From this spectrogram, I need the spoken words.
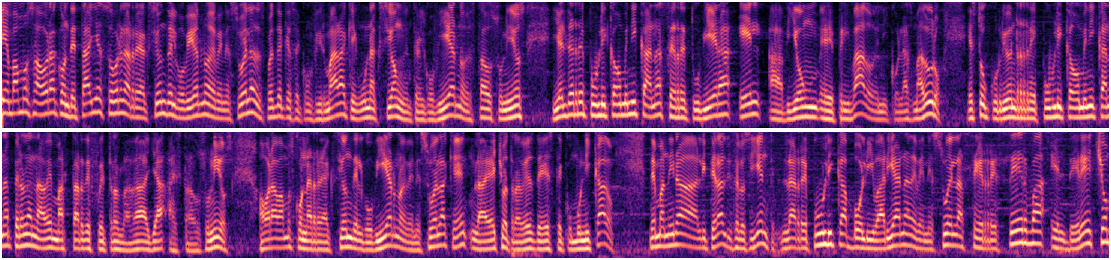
Bien, vamos ahora con detalles sobre la reacción del gobierno de Venezuela después de que se confirmara que en una acción entre el gobierno de Estados Unidos y el de República Dominicana se retuviera el avión eh, privado de Nicolás Maduro. Esto ocurrió en República Dominicana, pero la nave más tarde fue trasladada ya a Estados Unidos. Ahora vamos con la reacción del gobierno de Venezuela que la ha hecho a través de este comunicado. De manera literal dice lo siguiente, la República Bolivariana de Venezuela se reserva el derecho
